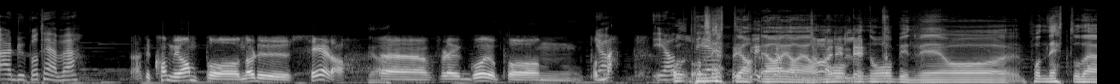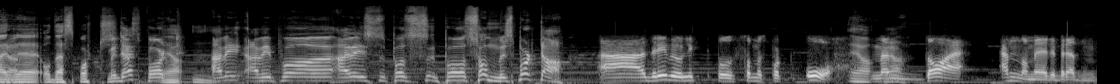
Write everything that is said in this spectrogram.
er du på TV? Det kommer jo an på når du ser, da. Ja. for det går jo på, mm, på Ja. nett. Ja, det... på nett, ja. ja, ja, Nå, nå begynner vi å På nett, og det er, Ja. eh, og det er sport. Men det er sport. Ja, mm. Er vi, er vi, på, er vi på, på sommersport, da? Jeg driver jo litt på sommersport òg, Ja, men da er enda mer i bredden.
